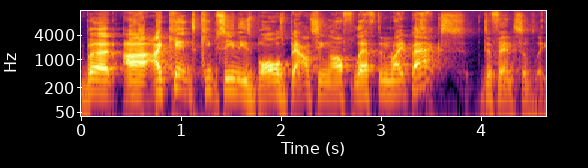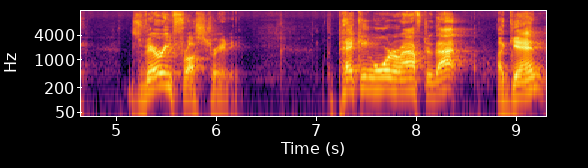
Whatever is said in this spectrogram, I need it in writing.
But uh, I can't keep seeing these balls bouncing off left and right backs defensively. It's very frustrating. The pecking order after that, again,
